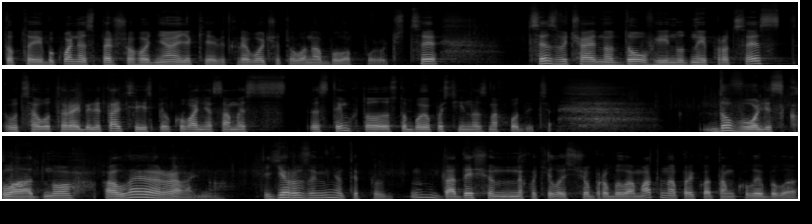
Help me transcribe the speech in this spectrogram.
Тобто, і буквально з першого дня, як я відкрив очі, то вона була поруч. Це, це звичайно, довгий і нудний процес. Оце от реабілітація і спілкування саме з, з тим, хто з тобою постійно знаходиться. Доволі складно, але реально. Є розуміння, типу, ну, да, дещо не хотілося, щоб робила мати, наприклад, там, коли була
